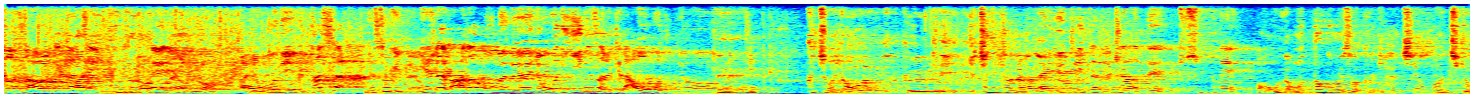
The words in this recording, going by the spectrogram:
하고 나올 때까지 아, 입으로 나올 네, 거예요? 입으로 아, 영혼이 항상 뱃속에 있나요? 혹시? 옛날 만화 보면은 영혼이 입에서 이렇게 나오거든요. 네. 이렇게. 그쵸, 영혼 그렇게 유체이터를 하는 네, 그런 유테이터는 이렇게 하는데 좋습니다. 네. 어, 오늘 어떤 곡에서 그렇게 할지 한번 지켜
